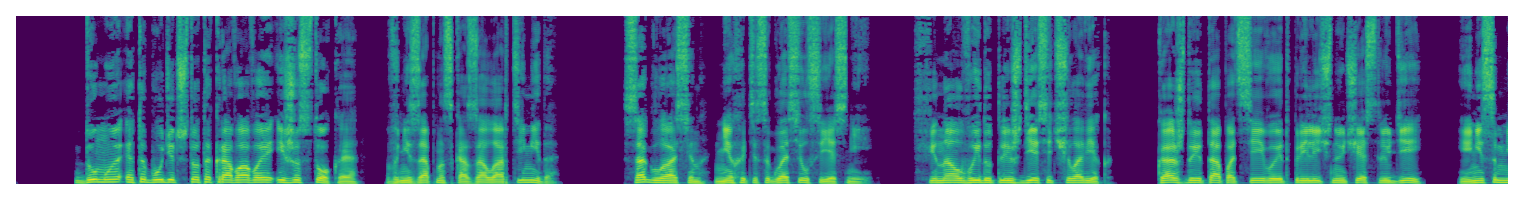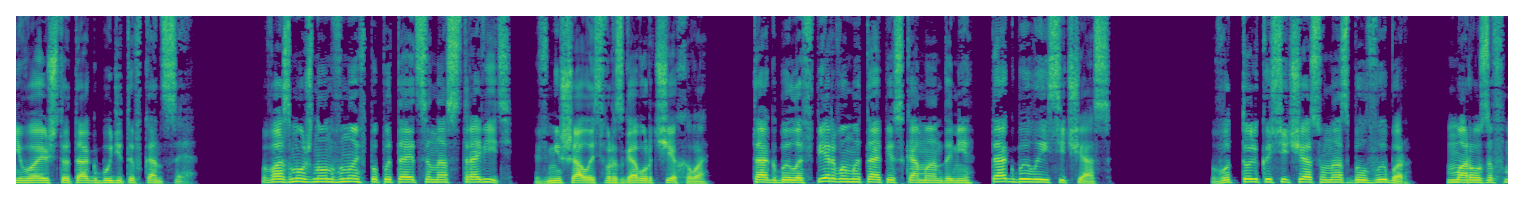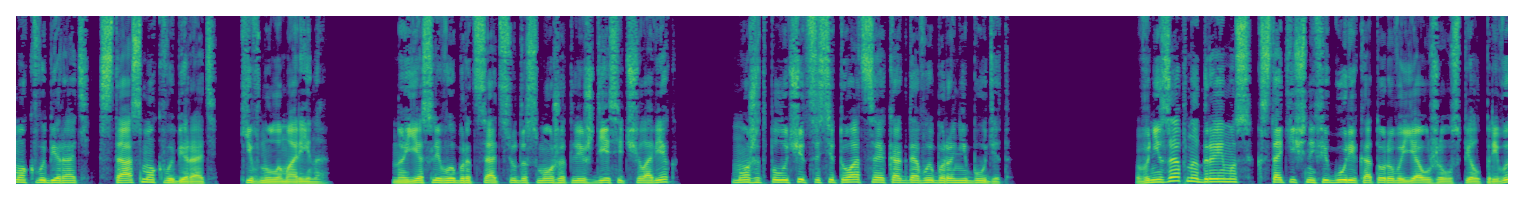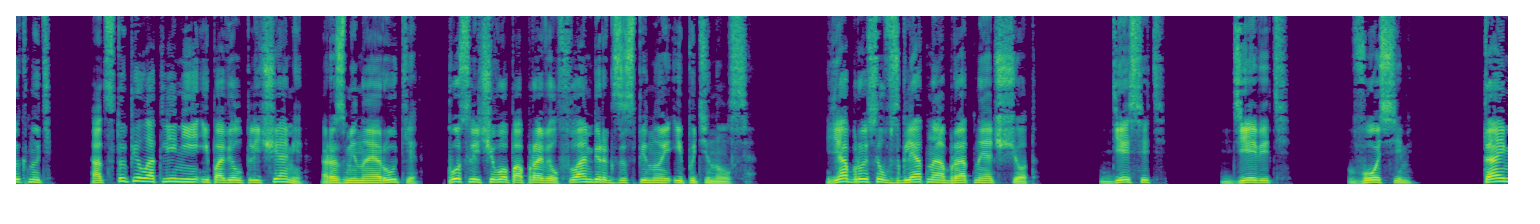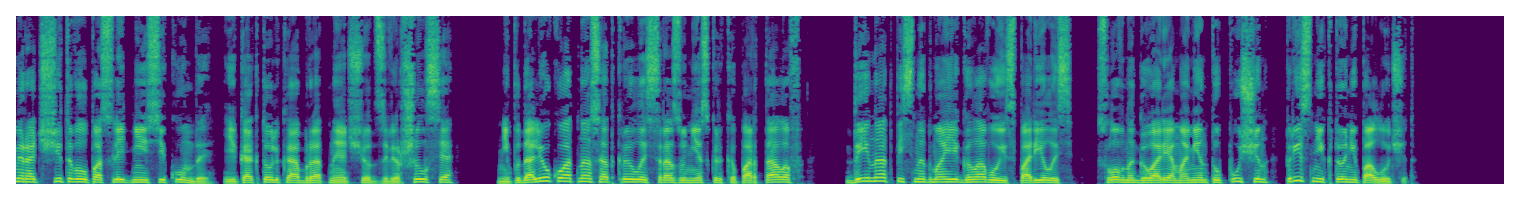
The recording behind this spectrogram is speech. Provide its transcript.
Думаю, это будет что-то кровавое и жестокое, внезапно сказала Артемида. Согласен, нехотя согласился я с ней. В финал выйдут лишь 10 человек. Каждый этап отсеивает приличную часть людей, и не сомневаюсь, что так будет и в конце. Возможно, он вновь попытается нас стравить, вмешалась в разговор Чехова. Так было в первом этапе с командами, так было и сейчас. Вот только сейчас у нас был выбор. Морозов мог выбирать, Стас мог выбирать, кивнула Марина. Но если выбраться отсюда сможет лишь 10 человек, может получиться ситуация, когда выбора не будет. Внезапно Дреймос, к статичной фигуре которого я уже успел привыкнуть, отступил от линии и повел плечами, разминая руки, после чего поправил фламберг за спиной и потянулся. Я бросил взгляд на обратный отсчет. Десять, девять, восемь. Таймер отсчитывал последние секунды, и как только обратный отсчет завершился, неподалеку от нас открылось сразу несколько порталов, да и надпись над моей головой испарилась, словно говоря, момент упущен, приз никто не получит.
